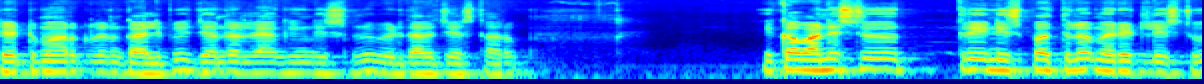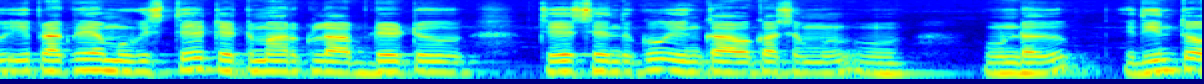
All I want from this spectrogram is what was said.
టెట్ మార్కులను కలిపి జనరల్ ర్యాంకింగ్ లిస్టును విడుదల చేస్తారు. ఇక వన్ ఇస్ త్రీ నిష్పత్తిలో మెరిట్ లిస్టు. ఈ ప్రక్రియ ముగిస్తే టెట్ మార్కుల అప్డేటు చేసేందుకు ఇంకా అవకాశం ఉండదు. దీంతో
